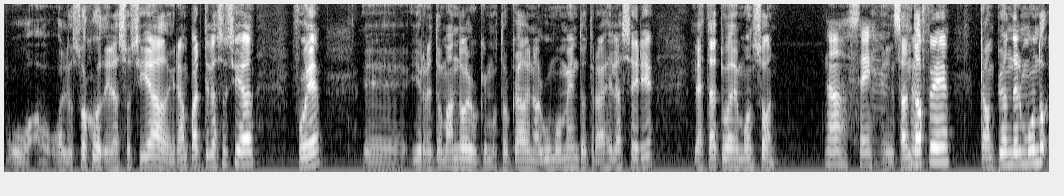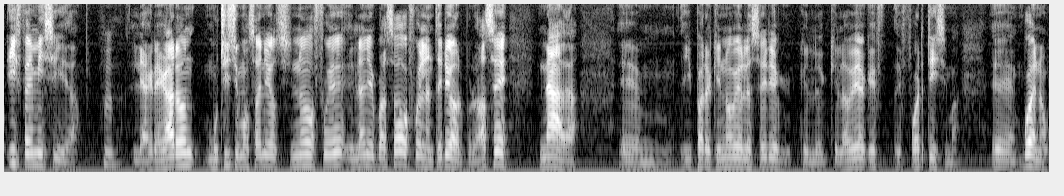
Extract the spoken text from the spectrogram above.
o, o a los ojos de la sociedad, de gran parte de la sociedad, fue, eh, y retomando algo que hemos tocado en algún momento a través de la serie, la estatua de Monzón. No, sí. En Santa Fe, campeón del mundo y femicida. Mm. Le agregaron muchísimos años, si no fue el año pasado, fue el anterior, pero hace nada. Eh, y para quien no vea la serie, que, le- que la vea, que es, es fuertísima. Eh, bueno,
